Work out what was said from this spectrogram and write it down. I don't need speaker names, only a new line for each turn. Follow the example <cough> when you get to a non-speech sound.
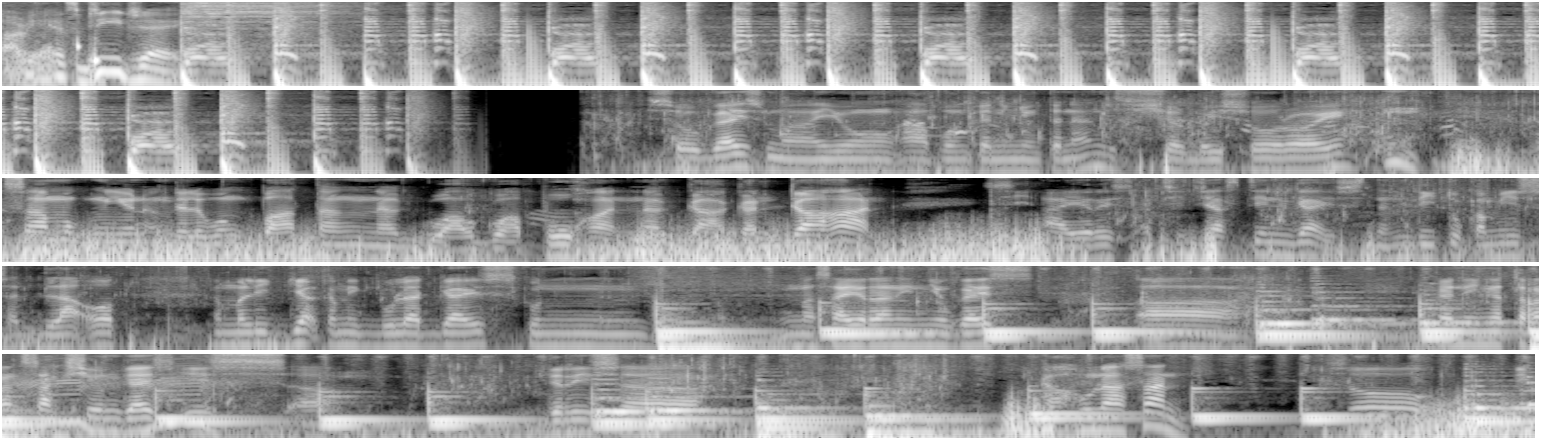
sorry ass DJ.
So guys, mayong hapon kaninyong tanan. This is your boy Soroy. <clears throat> Kasama ko ngayon ang dalawang batang nagwagwapuhan, naggagandahan. Si Iris at si Justin guys. Nandito kami sa Dlaot. Maligya kami bulad guys. Kung nasayra ninyo guys. Ah kani nga transaction guys is uh, diri sa kahunasan. So, di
